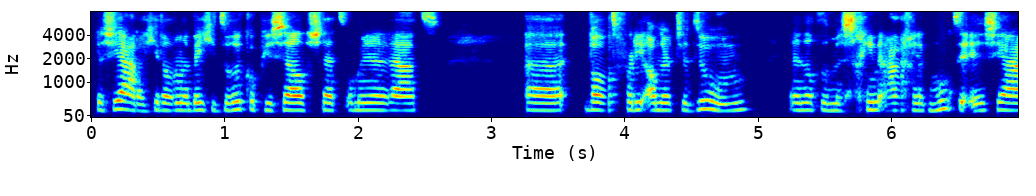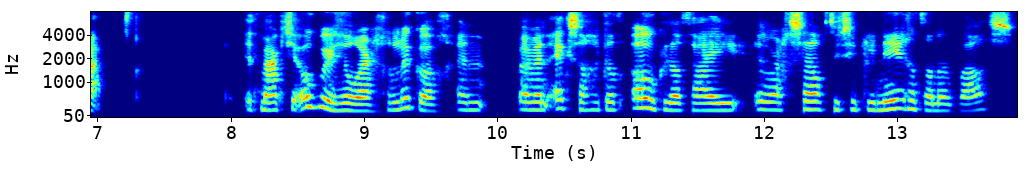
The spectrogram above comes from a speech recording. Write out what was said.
Dus ja, dat je dan een beetje druk op jezelf zet om inderdaad uh, wat voor die ander te doen. En dat het misschien eigenlijk moeten is. Ja, het maakt je ook weer heel erg gelukkig. En bij mijn ex zag ik dat ook, dat hij heel erg zelfdisciplinerend dan ook was.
